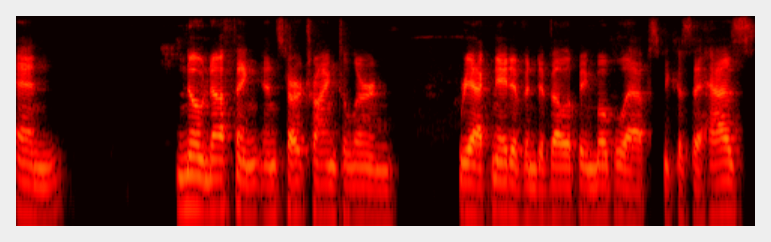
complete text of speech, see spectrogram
and know nothing and start trying to learn React Native and developing mobile apps because it has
